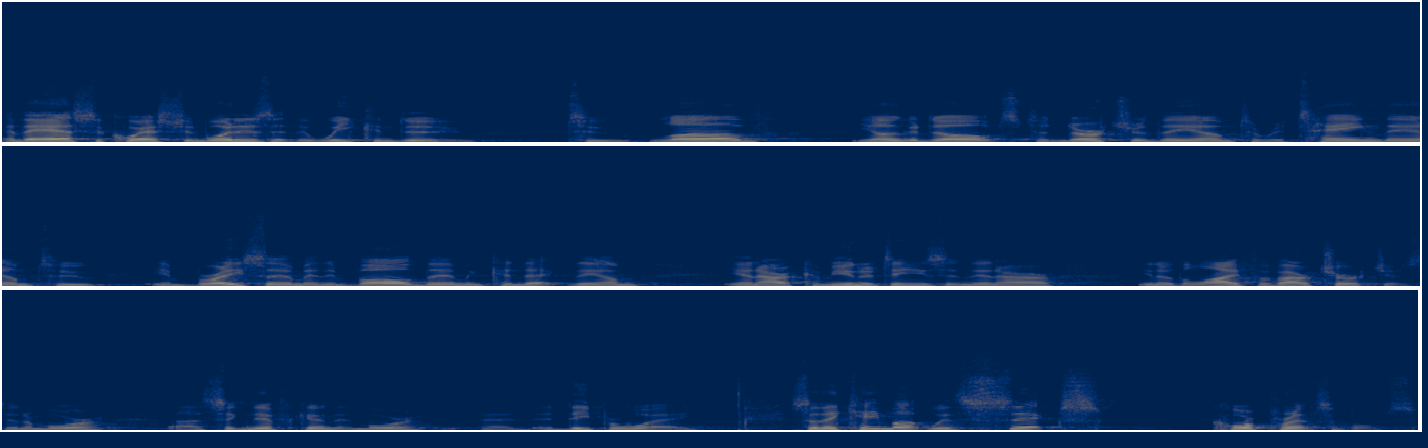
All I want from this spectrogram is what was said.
And they asked the question what is it that we can do to love young adults, to nurture them, to retain them, to embrace them and involve them and connect them in our communities and in our, you know, the life of our churches in a more uh, significant and more uh, deeper way. So they came up with six core principles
